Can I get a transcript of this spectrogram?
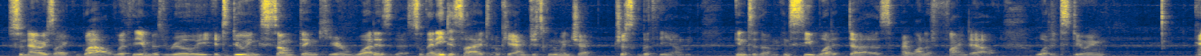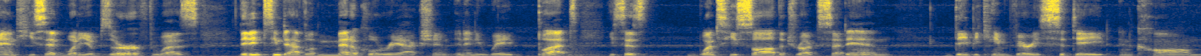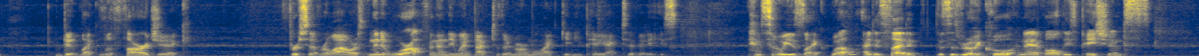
So now he's like, wow, lithium is really, it's doing something here. What is this? So then he decides, okay, I'm just going to inject just lithium into them and see what it does. I want to find out what it's doing. And he said what he observed was they didn't seem to have a medical reaction in any way, but he says once he saw the drug set in, they became very sedate and calm, a bit like lethargic for several hours, and then it wore off, and then they went back to their normal like guinea pig activities. And so he was like, "Well, I decided this is really cool, and I have all these patients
